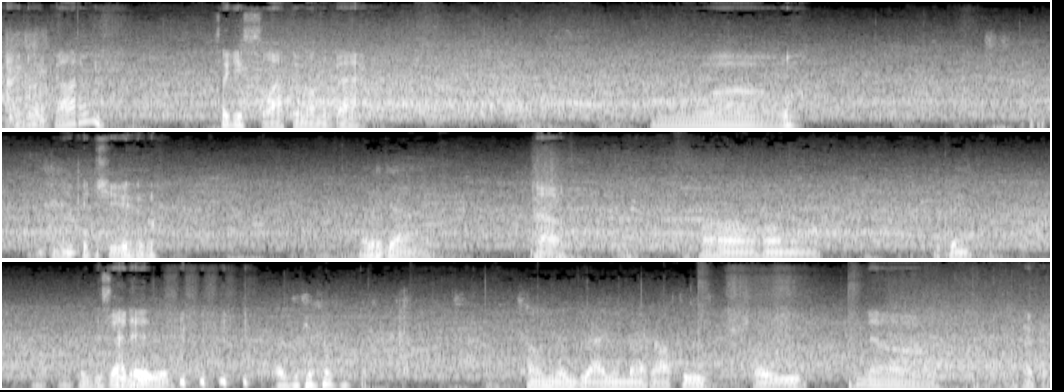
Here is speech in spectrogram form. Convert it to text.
kind of got him? It's like he slapped him on the back. Whoa. Look at you. What a guy. Oh. Oh, oh no. I think. I think Is that it? Let's go. Tony will drag him back off to his cave. No. Okay.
